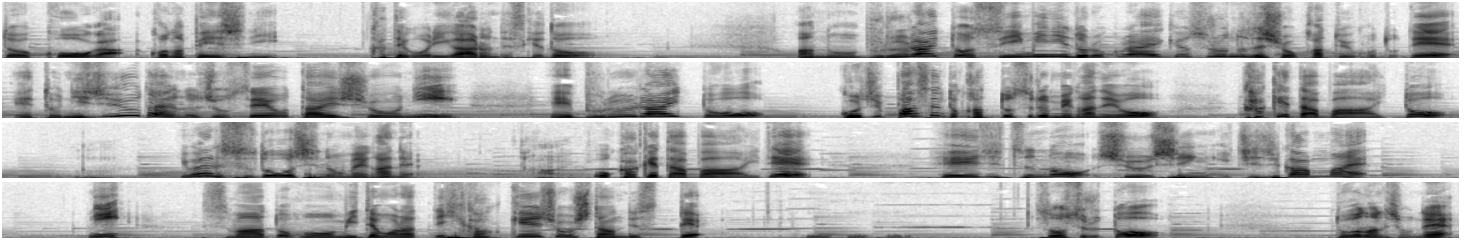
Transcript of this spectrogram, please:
と、項が、このページに、カテゴリーがあるんですけど、あの、ブルーライトは睡眠にどのくらい影響するのでしょうかということで、えっと、20代の女性を対象に、えーブルーライトを50%カットするメガネをかけた場合と、いわゆる素通しのメガネをかけた場合で、平日の就寝1時間前にスマートフォンを見てもらって比較検証したんですって。ほうほうほうそうすると、どうなんでしょうね。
